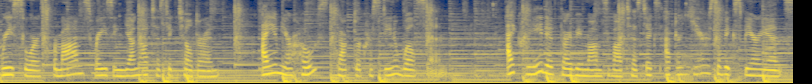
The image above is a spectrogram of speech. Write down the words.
resource for moms raising young autistic children. I am your host, Dr. Christina Wilson. I created Thriving Moms of Autistics after years of experience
